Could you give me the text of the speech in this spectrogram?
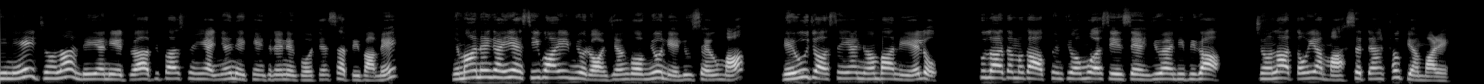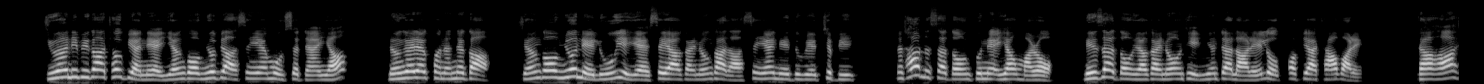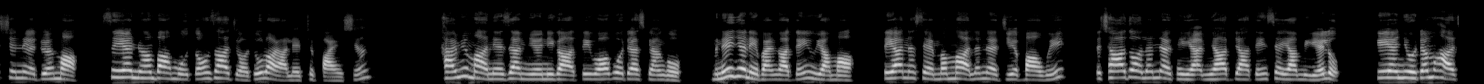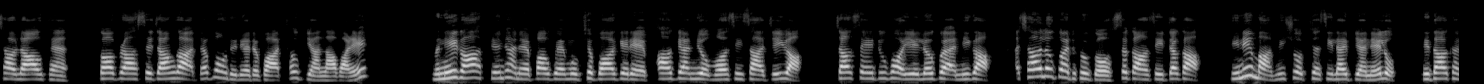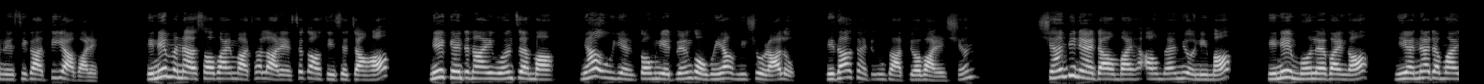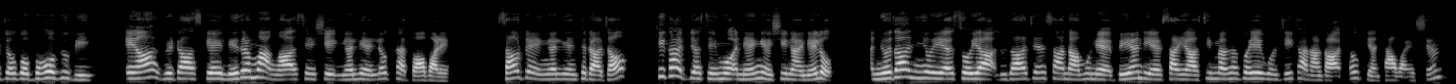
ဒီနေ့ဇွန်လ၄ရက်နေ့အတွက်ပြပဆွင့်ရဲ့ညနေခင်းသတင်းတွေကိုတင်ဆက်ပေးပါမယ်။မြန်မာနိုင်ငံရဲ့စီးပွားရေးမြို့တော်ရန်ကုန်မြို့နယ်လူဆယ်ဦးမှာနေဦးကျော်ဆင်းရဲနွမ်းပါနေရလို့ကုလသမဂ္ဂဖွံ့ဖြိုးမှုအစီအစဉ် UNDP ကဇွန်လ3ရက်မှာစစ်တမ်းထုတ်ပြန်ပါတယ်။ UNDP ကထုတ်ပြန်တဲ့ရန်ကုန်မြို့ပြဆင်းရဲမှုစစ်တမ်းအရလွန်ခဲ့တဲ့9နှစ်ကရန်ကုန်မြို့နယ်လူဦးရေရဲ့10ရာခိုင်နှုန်းကသာဆင်းရဲနေသူတွေဖြစ်ပြီး2023ခုနှစ်အရောက်မှာတော့53ရာခိုင်နှုန်းအထိမြင့်တက်လာတယ်လို့ဖော်ပြထားပါတယ်။ ဒါဟာရှစ်နှစ်အတွင်းမှာဆင်းရဲနွမ်းပါမှု3ဆကျော်တိုးလာတာလည်းဖြစ်ပါရဲ့ရှင်။ထိုင်းမြန်မာနယ်စပ်မြို့နီကတေဝါဘိုတက်စကန်ကိုမနေ့ညနေပိုင်းကတင်းယူရမှာ120မမလက်နက်ကြီးအပါအဝင်တခြားသောလက်နက်ခဲယအများပြသိမ်းဆည်းရမိတယ်လို့ KNU တပ်မဟာ6လက်အောက်ခံကော်ပရာစစ်ကြောင်းကတပ်ပုံတွေနဲ့တကွထုတ်ပြန်လာပါတယ်။မနေ့ကပြင်းထန်တဲ့ပောက်ကွဲမှုဖြစ်ပွားခဲ့တဲ့ဖားကတ်မြို့မော်စီစာကျေးရွာကြောက်စင်တူဖို့ရေးလောက်ကွက်အနီးကအခြားလောက်ကွက်တစ်ခုကိုစစ်ကောင်စီတပ်ကဒီနေ့မှမိရှို့ဖျက်ဆီးလိုက်ပြန်တယ်လို့ ဒေသခံတွေစီကသိရပါတယ်။ဒီနေ့မနက်အစောပိုင်းမှာထွက်လာတဲ့စစ်ကောင်စီစစ်ကြောင်းဟာနေကင်တနာရီဝန်းကျင်မှာညဦးရင်ကုမ္ပဏီအတွင်းကိုဝင်ရောက်မိရှို့တာလို့ဒေသခံတူကပြောပါတယ်ရှင်။ရှမ်းပြည်နယ်တောင်ပိုင်းအောင်ပန်းမြို့အနီးမှာဒီနေ့မွန်လယ်ပိုင်းကညီရနက်တမိုင်းကျော်ကိုဗဟိုပြုပြီးအင်အား Richter scale 4.5အဆင့်ရှိငလျင်လောက်ခတ်သွားပါတယ်။ဇောက်တဲ့ငလျင်ဖြစ်တာကြောင့်ထိခိုက်ပျက်စီးမှုအနည်းငယ်ရှိနိုင်တယ်လို့အမျိုးသားညီညွတ်ရေးအစိုးရလူသားချင်းစာနာမှုနဲ့ဘေးအန္တရာယ်ဆိုင်ရာစီမံခန့်ခွဲရေးဝန်ကြီးဌာနကထုတ်ပြန်ထားပါတယ်ရှင်။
